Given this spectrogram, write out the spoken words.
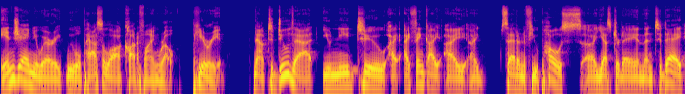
in January, we will pass a law codifying Roe, period. Now, to do that, you need to, I, I think I, I, I, said in a few posts uh, yesterday and then today,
